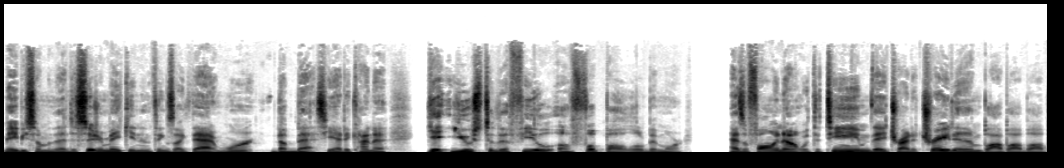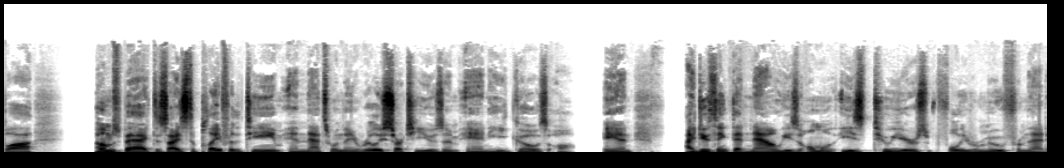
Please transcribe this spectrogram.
Maybe some of the decision making and things like that weren't the best. He had to kind of get used to the feel of football a little bit more. Has a falling out with the team. They try to trade him, blah, blah, blah, blah. Comes back, decides to play for the team, and that's when they really start to use him, and he goes off. And I do think that now he's almost he's two years fully removed from that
